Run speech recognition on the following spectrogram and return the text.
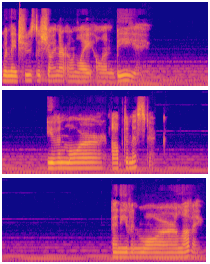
when they choose to shine their own light on being even more optimistic and even more loving.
